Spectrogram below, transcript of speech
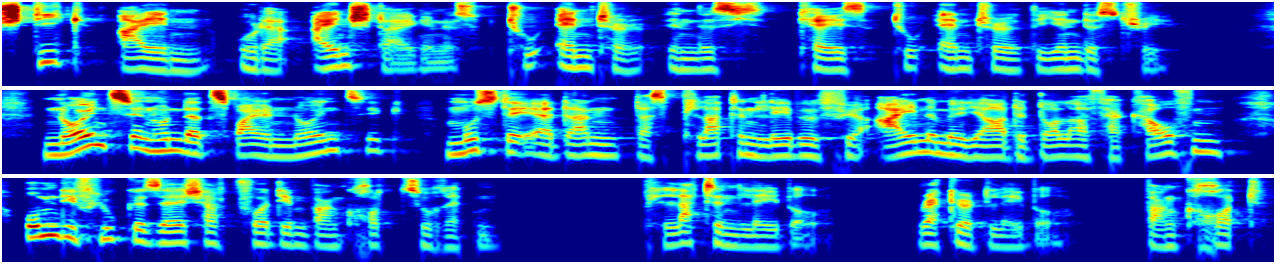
stieg ein oder einsteigen ist, to enter, in this case to enter the industry. 1992 musste er dann das Plattenlabel für eine Milliarde Dollar verkaufen, um die Fluggesellschaft vor dem Bankrott zu retten. Plattenlabel, Recordlabel, Bankrott,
